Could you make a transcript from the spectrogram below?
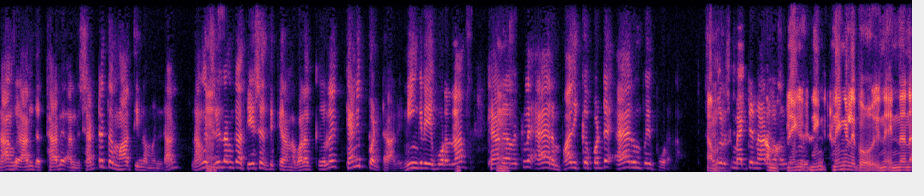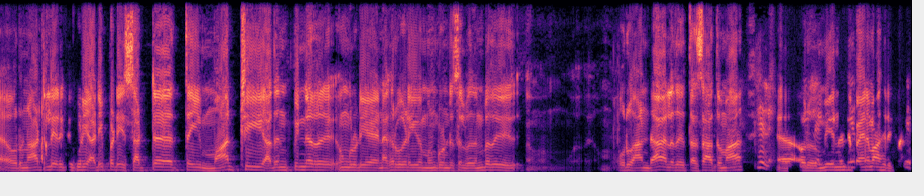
நாங்க அந்த தடை அந்த சட்டத்தை மாத்தினோம் என்றால் நாங்க ம். ஸ்ரீலங்கா தேசத்துக்கான வழக்குகளை தனிப்பட்ட ஆளு நீங்களே போடலாம் கனடாவுக்குள்ள ஏரும் பாதிக்கப்பட்ட ஏரும் போய் போடலாம் நீங்கள் இப்போ இந்த- ஒரு நாட்டில் இருக்கக்கூடிய அடிப்படை சட்டத்தை மாற்றி அதன் பின்னர் உங்களுடைய நகர்வுகளையும் முன்கொண்டு செல்வது என்பது ஒரு ஆண்டா அல்லது தசாதமா ஒரு பயணமாக இருக்கு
